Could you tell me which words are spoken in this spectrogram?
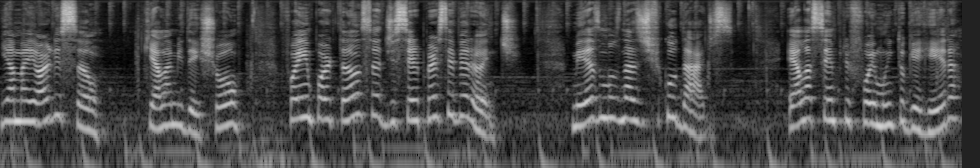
e a maior lição que ela me deixou foi a importância de ser perseverante, mesmo nas dificuldades. Ela sempre foi muito guerreira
